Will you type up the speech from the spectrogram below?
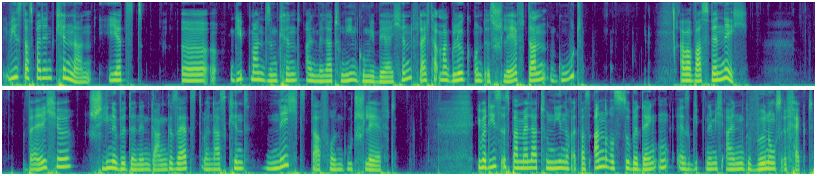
Wie ist das bei den Kindern? Jetzt äh, gibt man diesem Kind ein Melatonin-Gummibärchen. Vielleicht hat man Glück und es schläft dann gut. Aber was, wenn nicht? Welche Schiene wird denn in Gang gesetzt, wenn das Kind nicht davon gut schläft? Überdies ist beim Melatonin noch etwas anderes zu bedenken. Es gibt nämlich einen Gewöhnungseffekt.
